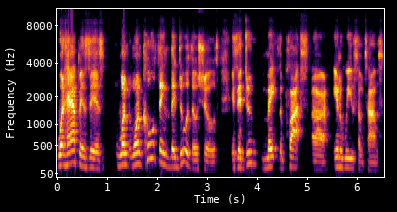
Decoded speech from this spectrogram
what happens is one one cool thing that they do with those shows is they do make the plots uh, interweave sometimes.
